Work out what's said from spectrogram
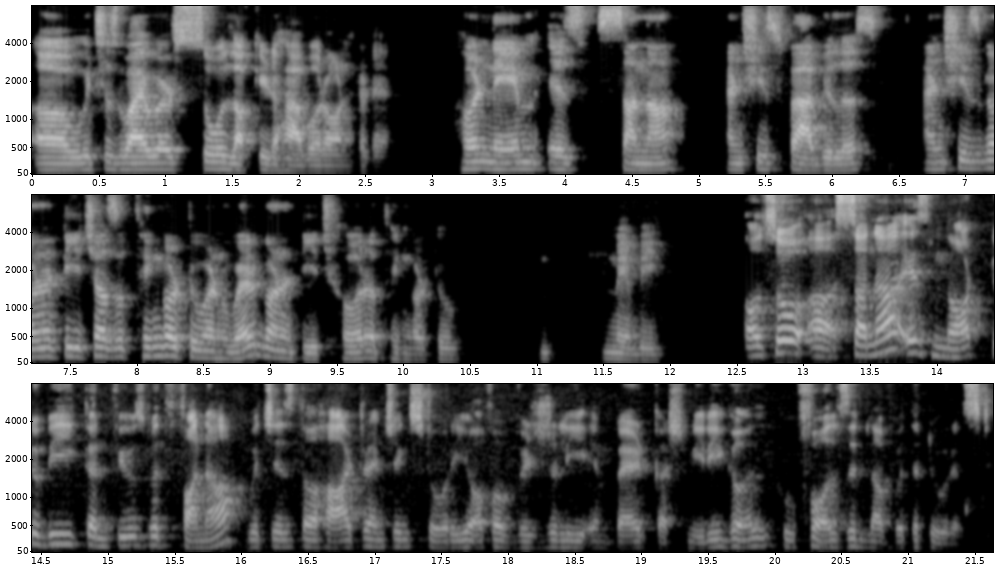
uh, which is why we're so lucky to have her on today. Her name is Sana, and she's fabulous. And she's going to teach us a thing or two, and we're going to teach her a thing or two, maybe. Also, uh, Sana is not to be confused with Fanaa, which is the heart wrenching story of a visually impaired Kashmiri girl who falls in love with a tourist.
